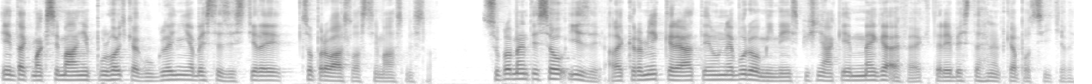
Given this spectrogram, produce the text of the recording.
jen tak maximálně půl hoďka googlení, abyste zjistili, co pro vás vlastně má smysl. Suplementy jsou easy, ale kromě kreatinu nebudou mít nejspíš nějaký mega efekt, který byste hnedka pocítili.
